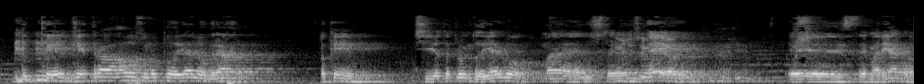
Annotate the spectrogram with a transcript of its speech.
¿Qué, qué trabajos uno podría lograr? Ok, si yo te pregunto, Diego, mae, usted... Yo soy eh, eh, este, Mariano,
